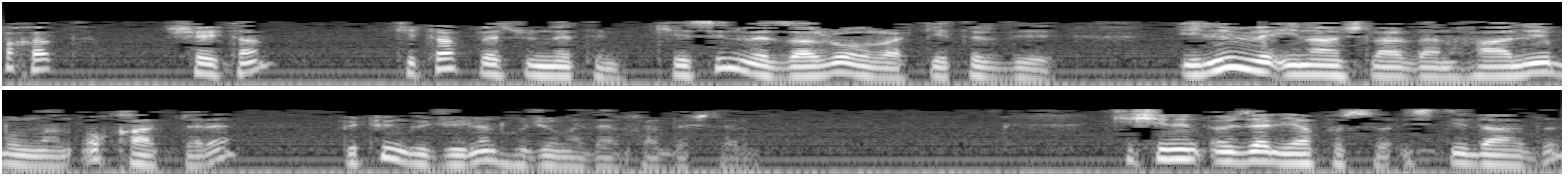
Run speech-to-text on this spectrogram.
Fakat şeytan kitap ve sünnetin kesin ve zarri olarak getirdiği ilim ve inançlardan hali bulunan o kalplere bütün gücüyle hücum eder kardeşlerim. Kişinin özel yapısı, istidadı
